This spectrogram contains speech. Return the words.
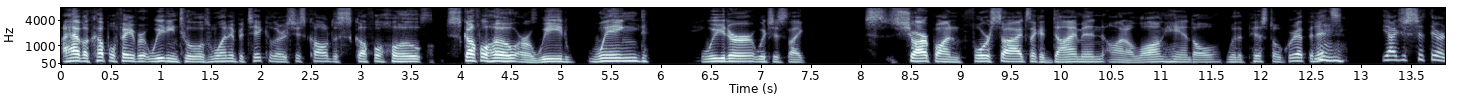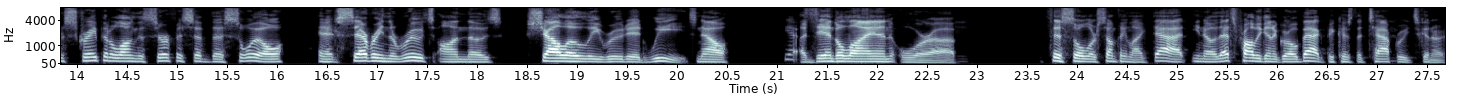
I have a couple favorite weeding tools. One in particular is just called a scuffle hoe, scuffle hoe or weed winged weeder, which is like sharp on four sides, like a diamond on a long handle with a pistol grip. And mm. it's, yeah, I just sit there and scrape it along the surface of the soil and it's severing the roots on those shallowly rooted weeds. Now, yes. a dandelion or a thistle or something like that, you know, that's probably going to grow back because the taproot's going to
